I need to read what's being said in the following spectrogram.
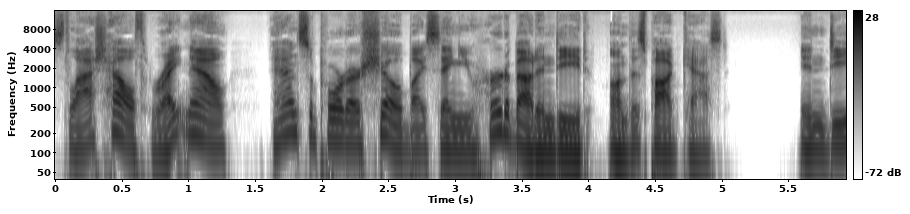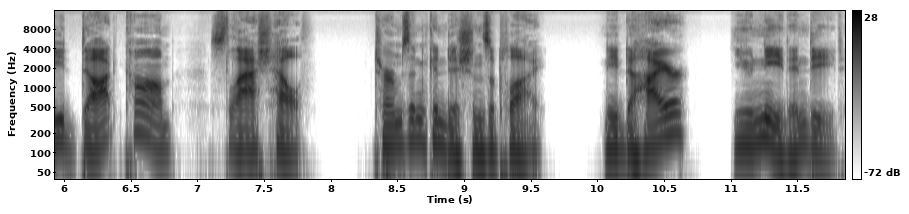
slash health right now and support our show by saying you heard about Indeed on this podcast. Indeed.com slash health. Terms and conditions apply. Need to hire? You need Indeed.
